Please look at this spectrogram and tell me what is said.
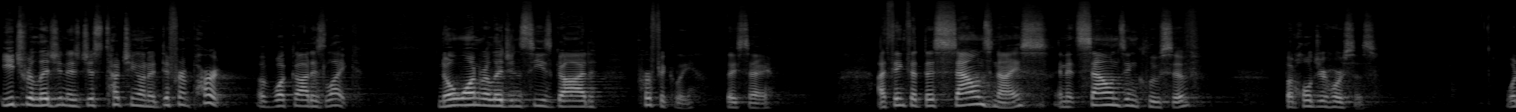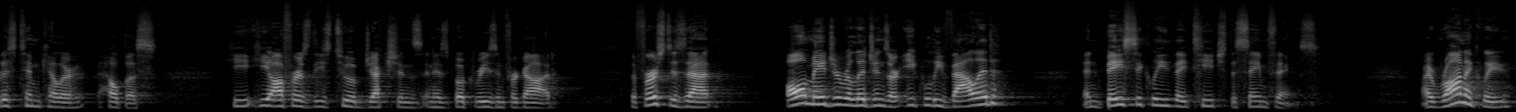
Each religion is just touching on a different part of what God is like. No one religion sees God perfectly, they say. I think that this sounds nice and it sounds inclusive, but hold your horses. What does Tim Keller help us? He, he offers these two objections in his book, Reason for God. The first is that all major religions are equally valid and basically they teach the same things. Ironically,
